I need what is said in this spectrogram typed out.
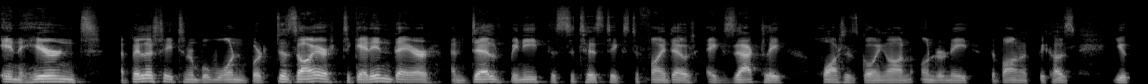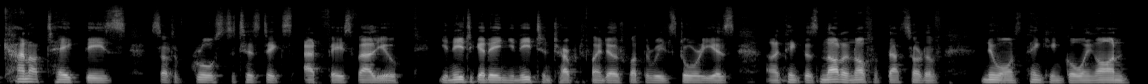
inherent ability to number one, but desire to get in there and delve beneath the statistics to find out exactly what is going on underneath the bonnet because you cannot take these sort of gross statistics at face value. You need to get in, you need to interpret to find out what the real story is. And I think there's not enough of that sort of nuanced thinking going on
